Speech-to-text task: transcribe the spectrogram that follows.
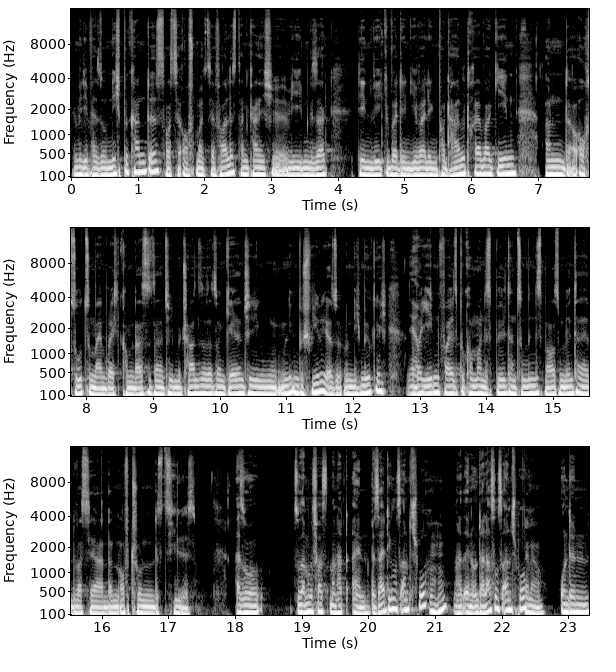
Wenn mir die Person nicht bekannt ist, was ja oftmals der Fall ist, dann kann ich, äh, wie eben gesagt, den Weg über den jeweiligen Portalbetreiber gehen und auch so zu meinem Recht kommen. Das ist dann natürlich mit Schadensersatz und Geldentschädigung schwierig, also nicht möglich. Ja. Aber jedenfalls bekommt man das Bild dann zumindest mal aus dem Internet, was ja dann oft schon das Ziel ist. Also zusammengefasst, man hat einen Beseitigungsanspruch, man hat einen Unterlassungsanspruch Genau. Und in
